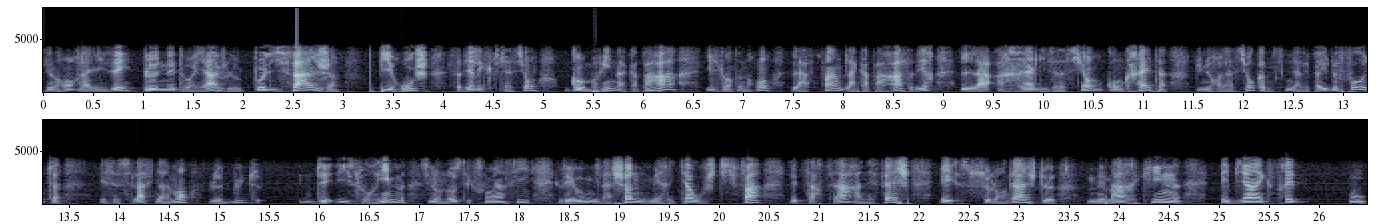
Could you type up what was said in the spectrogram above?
viendront réaliser le nettoyage, le polissage pirouche, c'est-à-dire l'explication gomrin capara. Ils entraîneront la fin de la capara, c'est-à-dire la réalisation concrète d'une relation comme s'il n'y avait pas eu de faute. Et c'est cela finalement le but des Isurim, si l'on ose s'exprimer ainsi, Veu Milachon, Merika ou Shtifa, les Tsartsear, Anefesh, et ce langage de Memarkin est bien extrait ou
